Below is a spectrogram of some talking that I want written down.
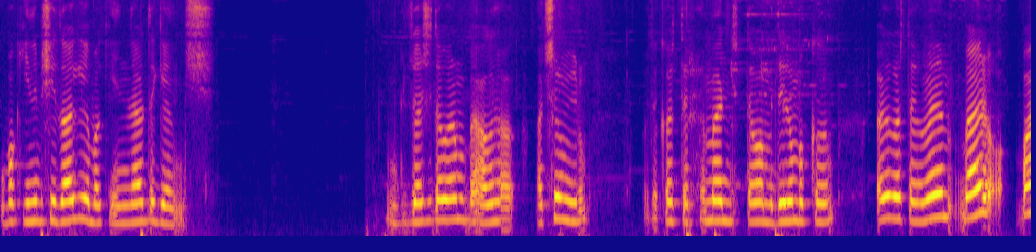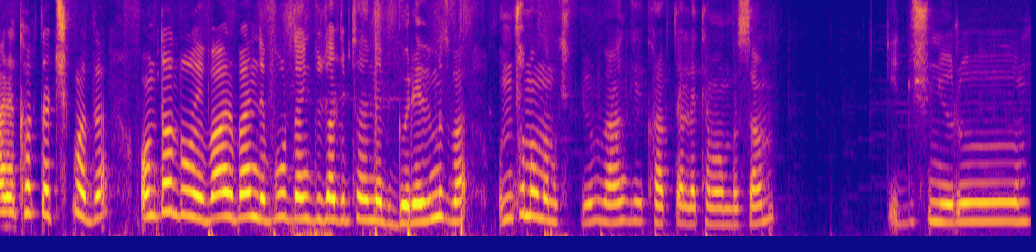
O bak yeni bir şey daha geliyor. Bak yeniler de gelmiş. Güzel şeyler var ama ben açamıyorum. Arkadaşlar hemen devam edelim bakalım. Arkadaşlar ben bari, bari karakter çıkmadı. Ondan dolayı bari ben de buradan güzelce bir tane de bir görevimiz var. Onu tamamlamak istiyorum. Ve hangi karakterle tamamlasam diye düşünüyorum.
